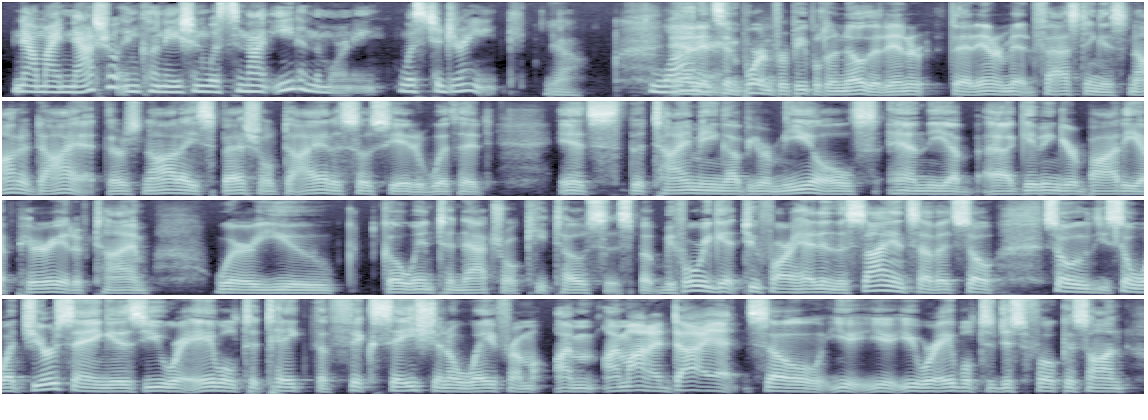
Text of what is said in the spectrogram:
Now, my natural inclination was to not eat in the morning, was to drink. Yeah. Water. And it's important for people to know that inter- that intermittent fasting is not a diet. There's not a special diet associated with it. It's the timing of your meals and the uh, uh, giving your body a period of time where you go into natural ketosis. But before we get too far ahead in the science of it, so so so what you're saying is you were able to take the fixation away from I'm I'm on a diet. So you you, you were able to just focus on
